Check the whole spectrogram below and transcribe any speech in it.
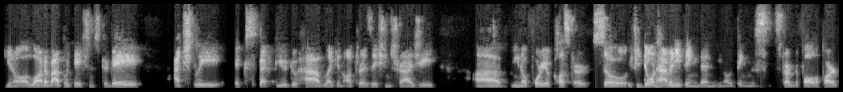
you know, a lot of applications today actually expect you to have like an authorization strategy, uh, you know, for your cluster. So if you don't have anything, then you know things start to fall apart.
